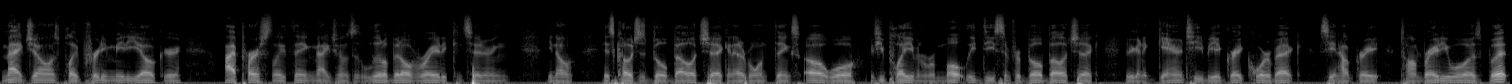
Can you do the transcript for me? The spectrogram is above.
Mac Jones played pretty mediocre. I personally think Mac Jones is a little bit overrated considering, you know, his coach is Bill Belichick, and everyone thinks, oh, well, if you play even remotely decent for Bill Belichick, you're going to guarantee to be a great quarterback, seeing how great Tom Brady was. But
